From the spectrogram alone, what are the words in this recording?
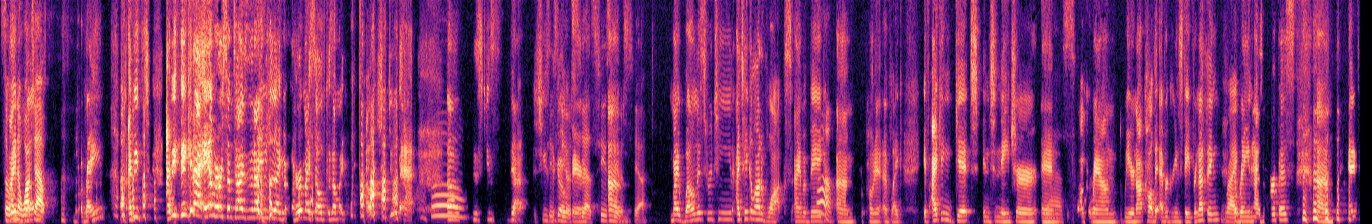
Serena, watch wellness- out. Right i mean i be thinking i am her sometimes and then i usually like hurt myself because i'm like what the hell did she do that Oh, um she's yeah she's, the she's goat fierce. there Yes, she's Um, fierce. Yeah. my wellness routine i take a lot of walks i am a big Ah. um proponent of like if i can get into nature and yes. walk around we are not called the evergreen state for nothing Right. the rain has a purpose um, and it's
